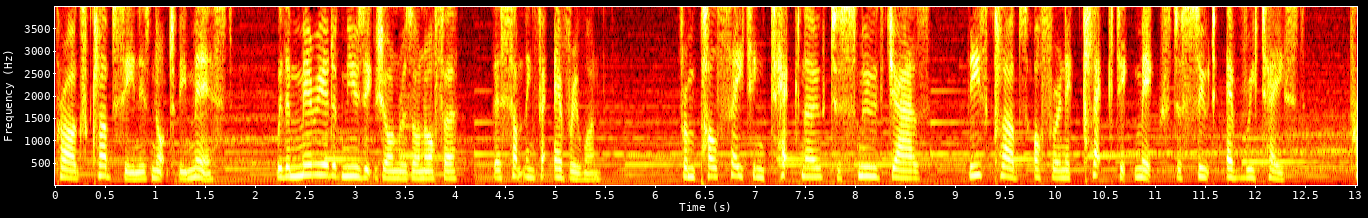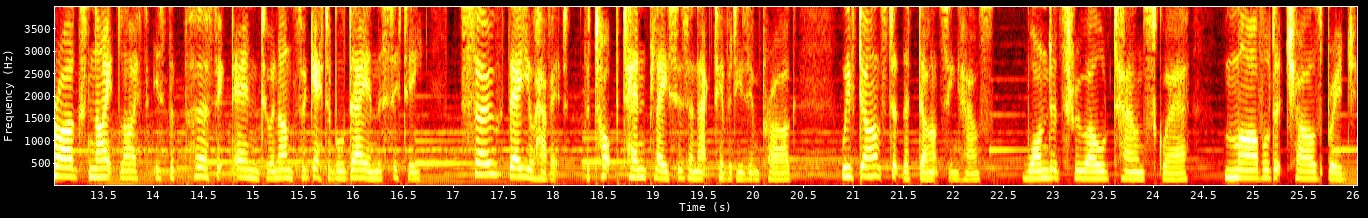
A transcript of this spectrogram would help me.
Prague's club scene is not to be missed. With a myriad of music genres on offer, there's something for everyone. From pulsating techno to smooth jazz, these clubs offer an eclectic mix to suit every taste. Prague's nightlife is the perfect end to an unforgettable day in the city. So, there you have it, the top 10 places and activities in Prague. We've danced at the Dancing House, wandered through Old Town Square, marvelled at Charles Bridge,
